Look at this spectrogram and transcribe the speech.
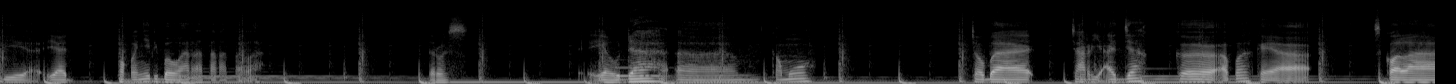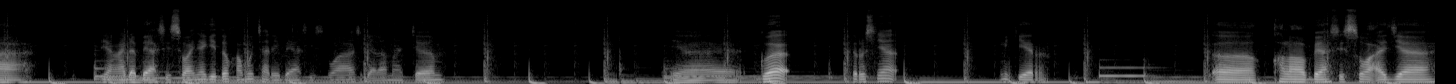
Dia ya pokoknya di bawah rata-rata lah. Terus ya udah um, kamu coba cari aja ke apa kayak sekolah yang ada beasiswanya gitu. Kamu cari beasiswa segala macem. Ya gue terusnya mikir uh, kalau beasiswa aja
